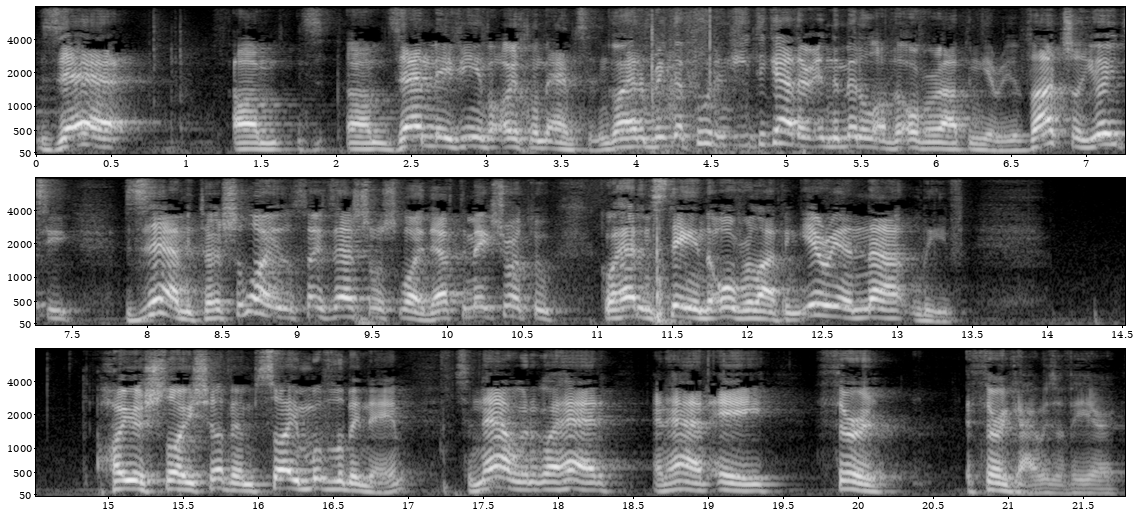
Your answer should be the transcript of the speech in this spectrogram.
zeh. Um, um, go ahead and bring the food and eat together in the middle of the overlapping area. They have to make sure to go ahead and stay in the overlapping area and not leave. So now we're going to go ahead and have a third, a third guy was over here.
